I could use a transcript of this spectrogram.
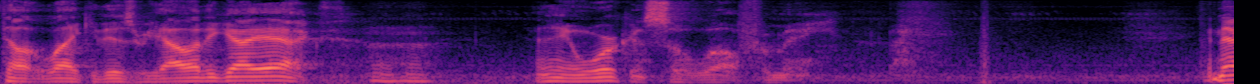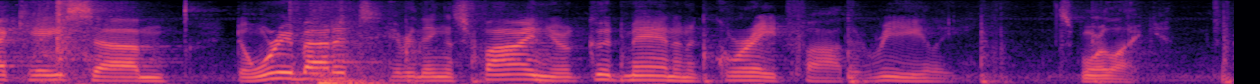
tell it like it is reality guy act. Uh-huh. It ain't working so well for me. In that case, um, don't worry about it. Everything is fine. You're a good man and a great father, really. It's more like it.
